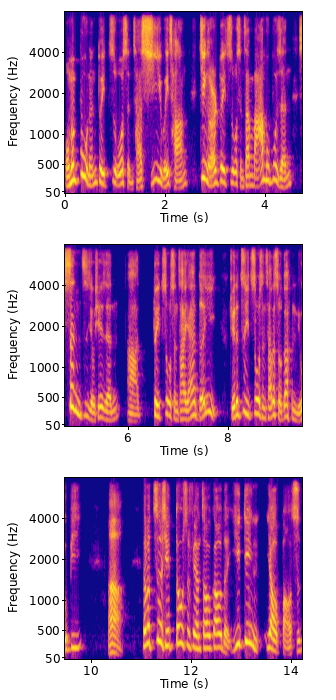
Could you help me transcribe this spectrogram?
我们不能对自我审查习以为常，进而对自我审查麻木不仁，甚至有些人啊，对自我审查洋洋得意，觉得自己自我审查的手段很牛逼，啊。那么这些都是非常糟糕的，一定要保持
